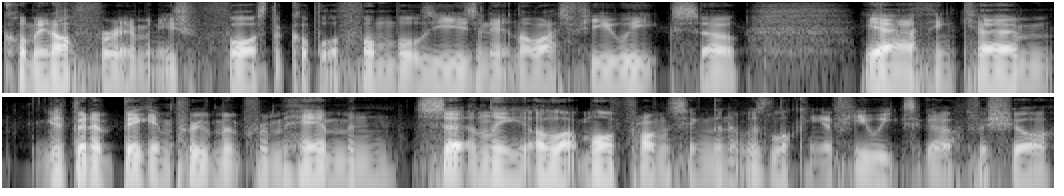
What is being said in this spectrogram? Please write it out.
coming off for him and he's forced a couple of fumbles using it in the last few weeks. So yeah, I think um, it's been a big improvement from him and certainly a lot more promising than it was looking a few weeks ago for sure.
